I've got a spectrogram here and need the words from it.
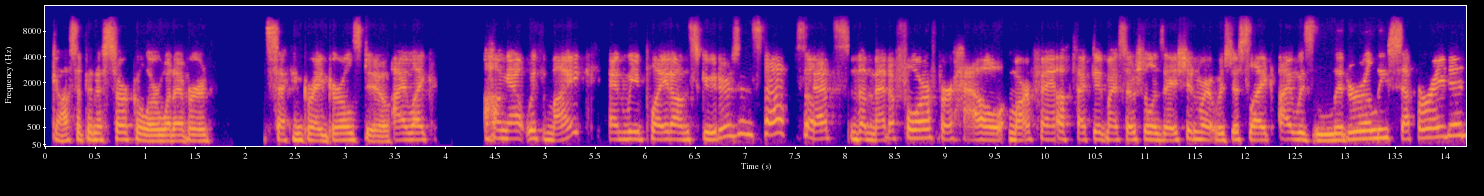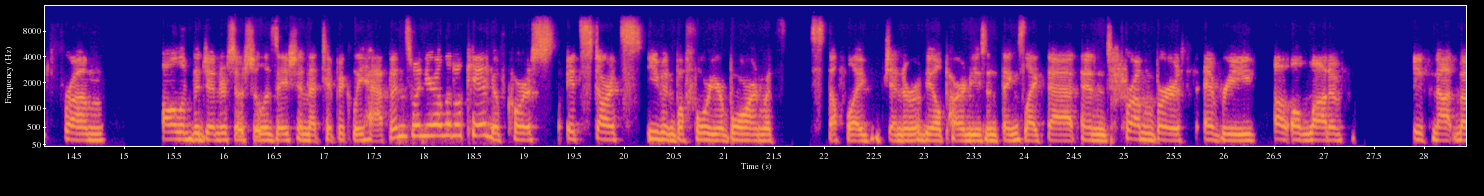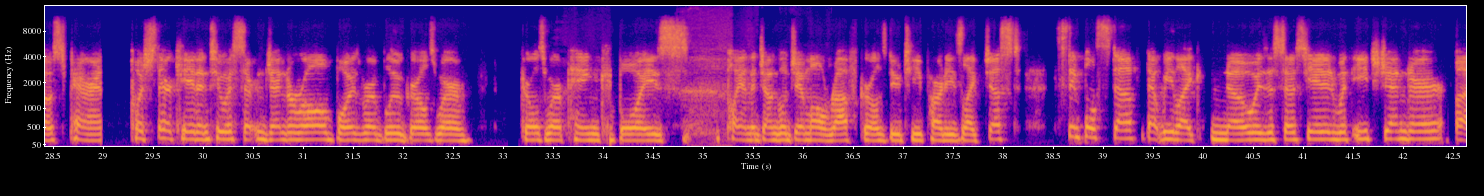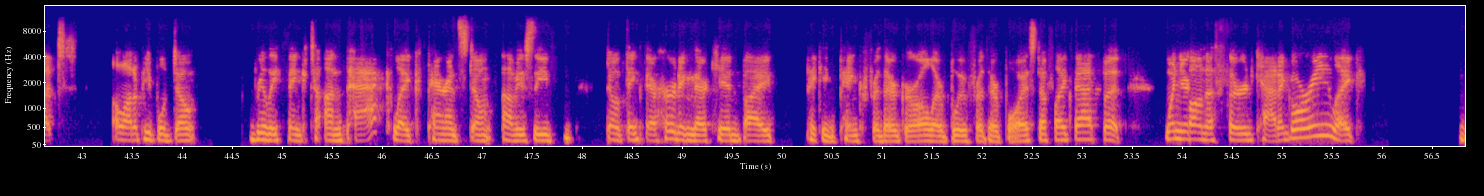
gossip in a circle or whatever second grade girls do. I like hung out with Mike and we played on scooters and stuff. So that's the metaphor for how Marfan affected my socialization, where it was just like I was literally separated from all of the gender socialization that typically happens when you're a little kid. Of course, it starts even before you're born with stuff like gender reveal parties and things like that. And from birth, every, a, a lot of, if not most parents, push their kid into a certain gender role. Boys wear blue, girls wear girls wear pink, boys play in the jungle gym all rough, girls do tea parties, like just simple stuff that we like know is associated with each gender, but a lot of people don't really think to unpack. Like parents don't obviously don't think they're hurting their kid by picking pink for their girl or blue for their boy, stuff like that. But when you're on a third category, like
